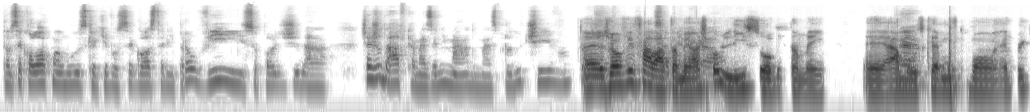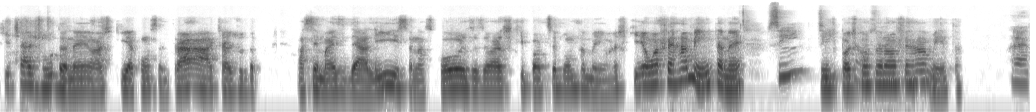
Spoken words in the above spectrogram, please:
Então você coloca uma música que você gosta ali para ouvir, isso pode te dar te ajudar a ficar mais animado, mais produtivo. É, eu já ouvi falar é também, eu acho que eu li sobre também. É, a é. música é muito bom, é porque te ajuda, né? Eu acho que a concentrar, te ajuda a ser mais idealista nas coisas, eu acho que pode ser bom também. Eu acho que é uma ferramenta, né? Sim. A gente pode é considerar uma ferramenta. É.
